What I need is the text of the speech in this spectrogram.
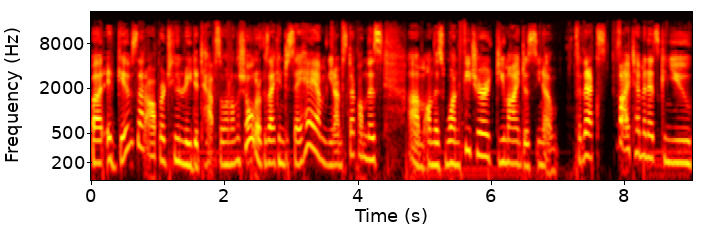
but it gives that opportunity to tap someone on the shoulder because I can just say, "Hey, I'm, you know, I'm stuck on this um, on this one feature. Do you mind just, you know, for the next five ten minutes, can you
